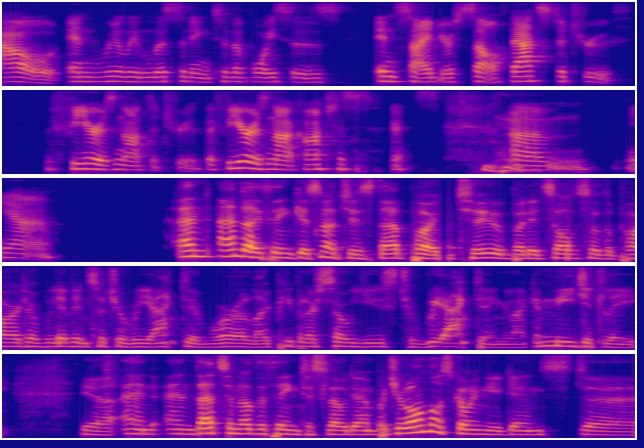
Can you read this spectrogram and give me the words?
out and really listening to the voices inside yourself, that's the truth the fear is not the truth. The fear is not consciousness. Yeah. Um, yeah. And and I think it's not just that part too, but it's also the part of we live in such a reactive world. Like people are so used to reacting like immediately. Yeah, and and that's another thing to slow down, but you're almost going against, uh,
